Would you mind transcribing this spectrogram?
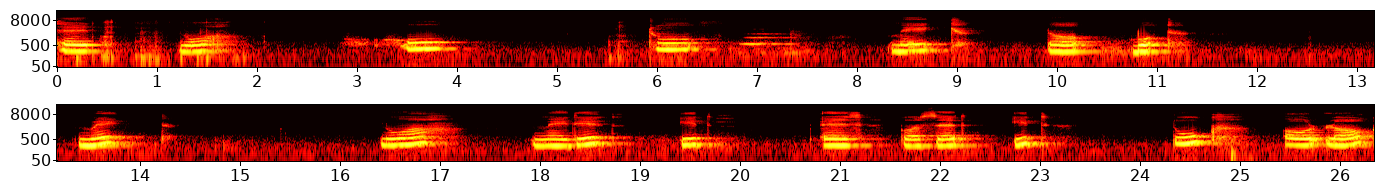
said Noah. do wait. Noah made it. It as God said. It took a long,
